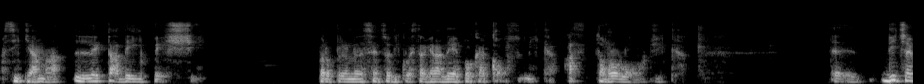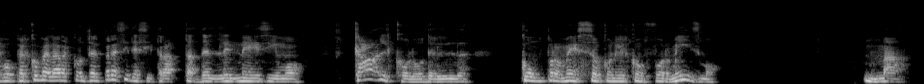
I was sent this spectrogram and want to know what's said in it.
Si chiama L'età dei pesci, proprio nel senso di questa grande epoca cosmica, astrologica. Eh, dicevo, per come la racconta il preside, si tratta dell'ennesimo calcolo del compromesso con il conformismo, ma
